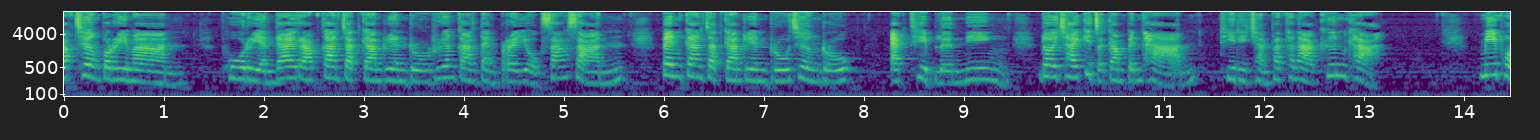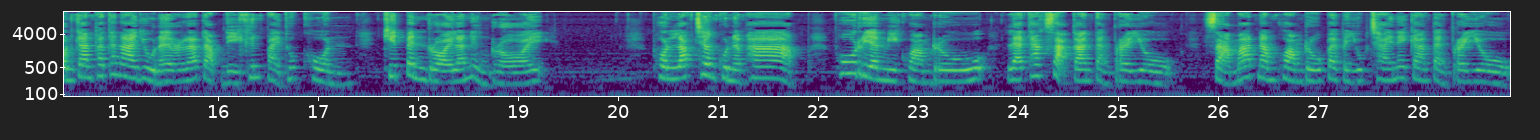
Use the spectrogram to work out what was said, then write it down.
ลัพธ์เชิงปริมาณ ผู้เรียนได้รับการจัดการเรียนรู้เรื่องการแต่งประโยคสร้างสรรค์ เป็นการจัดการเรียนรู้เชิงรุก Active Learning โดยใช้กิจกรรมเป็นฐาน ที่ดิฉันพัฒนาขึ้นค่ะ มีผลการพัฒนาอยู่ในระดับดีขึ้นไปทุกคน คิดเป็นร้อยละ 100 ผลลัพธ์เชิงคุณภาพ ผู้เรียนมีความรู้และทักษะการแต่งประโยค สามารถนำความรู้ไปประยุกต์ใช้ในการแต่งประโยค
